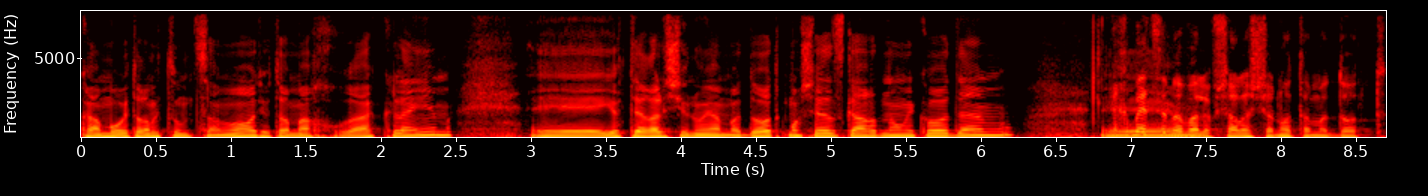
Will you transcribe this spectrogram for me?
כאמור יותר מצומצמות, יותר מאחורי הקלעים. אה, יותר על שינוי עמדות, כמו שהזכרנו מקודם. איך בעצם אבל אפשר לשנות עמדות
